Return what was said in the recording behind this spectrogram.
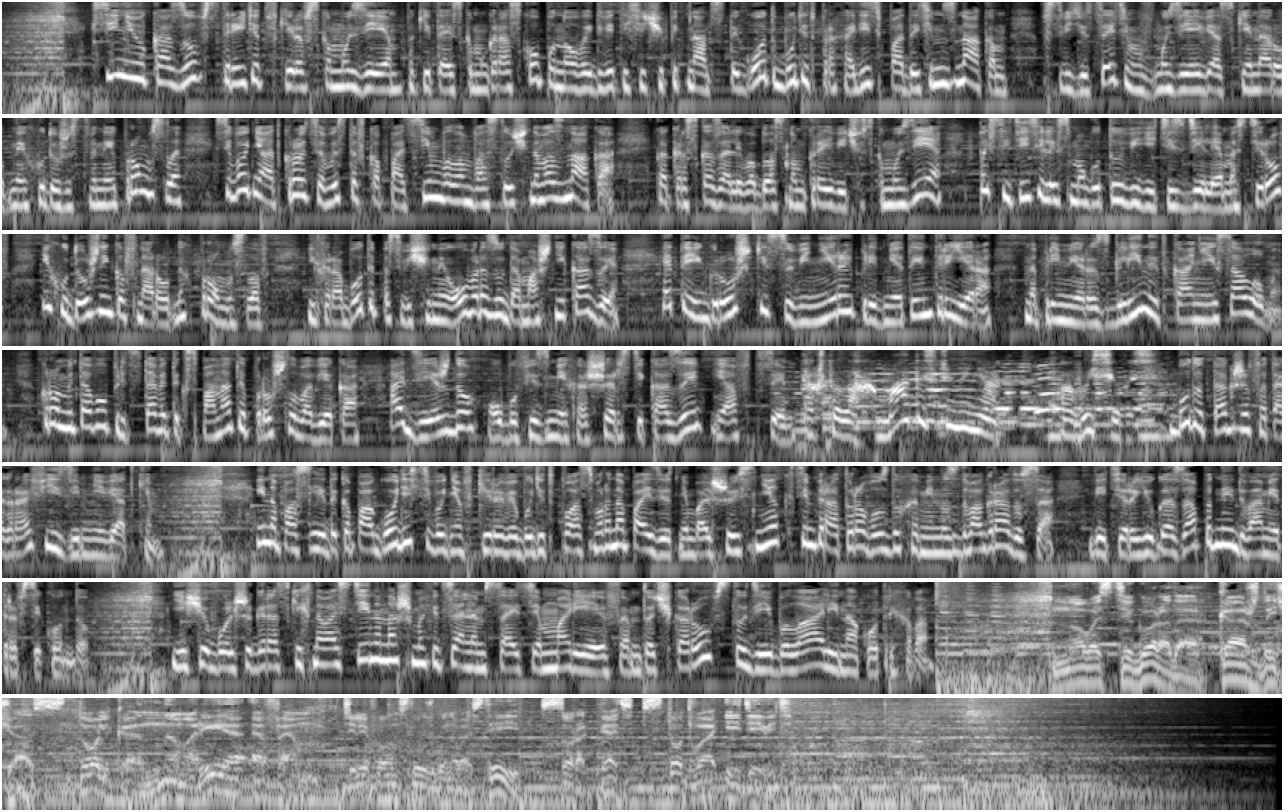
Синюю козу встретят в Кировском музее. По китайскому гороскопу новый 2015 год будет проходить под этим знаком. В связи с этим в Музее Вязкие народные художественные промыслы сегодня откроется выставка под символом восточного знака. Как рассказали в областном краеведческом музее, посетители смогут увидеть изделия мастеров и художников народных промыслов. Их работы посвящены образу домашней козы. Это игрушки, сувениры, предметы интерьера, например, из глины, ткани и соломы. Кроме того, представят экспонаты прошлого века – одежду, обувь из меха, шерсти козы и овцы. Так что лохматость у меня повысилась. Будут также фотографии зимней вятки. И напоследок о погоде. Сегодня в Кирове будет пасмурно, пойдет небольшой снег, температура воздуха минус 2 градуса, ветер юго-западный 2 метра в секунду. Еще больше городских новостей на нашем официальном сайте mariafm.ru. В студии была Алина Котрихова. Новости города. Каждый час. Только на Мария-ФМ. Телефон службы новостей 45 102 и 9.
